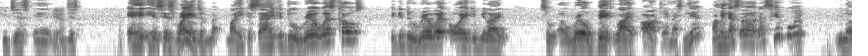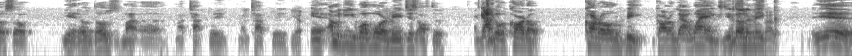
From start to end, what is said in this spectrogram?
he just, and Yeah. he just, and his his range of like he could sound, he could do real West Coast, he could do real West, or he could be like, so a real big like, oh damn, that's Nip. I mean, that's uh, that's Hit Boy, Yep. you know. So yeah, those those is my uh my top three, my top three. Yep. And I'm gonna give you one more, Yep. man, just off the. I gotta go with Cardo. Cardo on the beat. Cardo got wangs. You know what I mean? solid. Yeah,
